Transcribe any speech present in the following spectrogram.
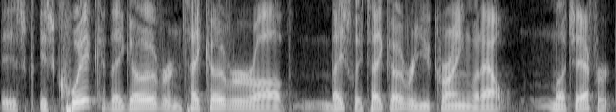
is is quick. They go over and take over, uh, basically take over Ukraine without much effort.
